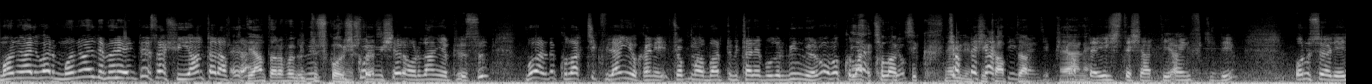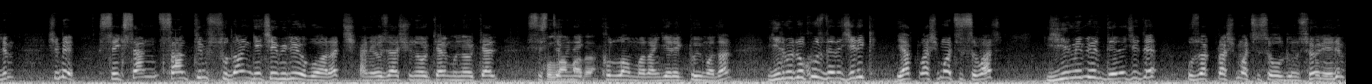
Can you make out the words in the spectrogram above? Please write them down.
Manuel var. Manuel de böyle enteresan şu yan tarafta. Evet yan tarafa bir tuş koymuşlar. koymuşlar. Oradan yapıyorsun. Bu arada kulakçık falan yok. Hani çok mu abartı bir talep olur bilmiyorum ama kulakçık, kulakçık, yok. ne çok bileyim, da şart değil bence. Pick-up'ta yani. hiç de şart değil. Aynı fikirdeyim. Onu söyleyelim. Şimdi 80 santim sudan geçebiliyor bu araç. Hani özel şnorkel, münörkel sistemini Kullanmadan. kullanmadan, gerek duymadan. 29 derecelik yaklaşma açısı var. 21 derecede uzaklaşma açısı olduğunu söyleyelim.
